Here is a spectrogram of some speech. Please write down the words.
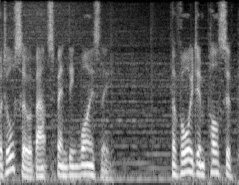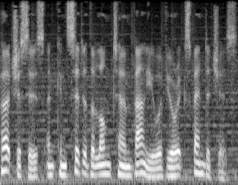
but also about spending wisely. Avoid impulsive purchases and consider the long-term value of your expenditures.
